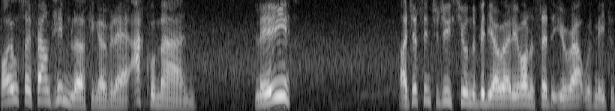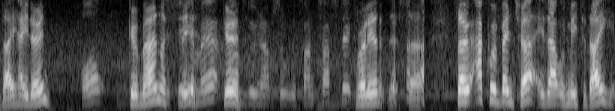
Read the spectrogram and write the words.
But I also found him lurking over there, Aquaman. Lee, I just introduced you on the video earlier on and said that you were out with me today. How you doing? Paul, Good man, good nice to see you. mate. Good. I'm doing absolutely fantastic. Brilliant. That's, uh, so Aquaventure is out with me today.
